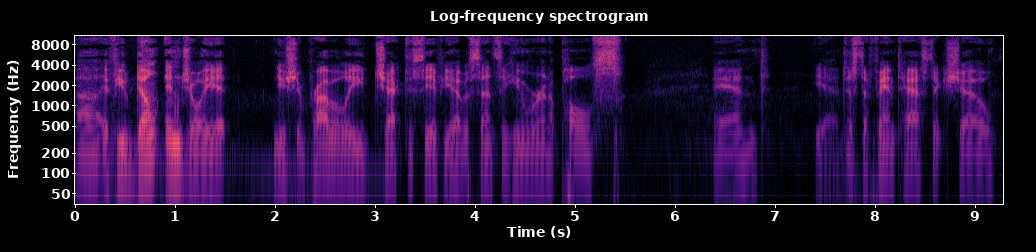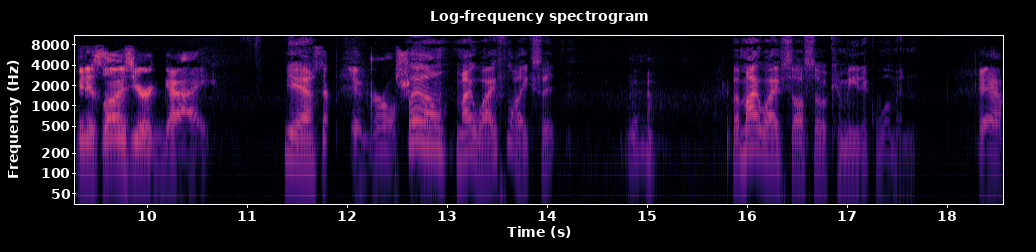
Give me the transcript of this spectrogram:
Uh, if you don't enjoy it, you should probably check to see if you have a sense of humor and a pulse. And yeah, just a fantastic show. I mean, as long as you're a guy, Yeah. it's not really a girl show. Well, my wife likes it. Yeah. But my wife's also a comedic woman. yeah.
